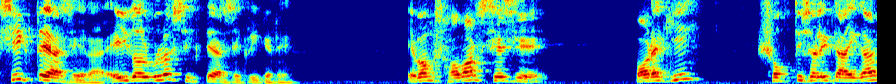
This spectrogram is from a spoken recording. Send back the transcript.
শিখতে আসে এরা। এই দলগুলো শিখতে আসে ক্রিকেটে এবং সবার শেষে পরে কি? শক্তিশালী টাইগার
